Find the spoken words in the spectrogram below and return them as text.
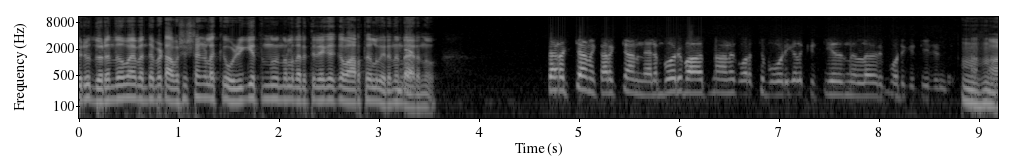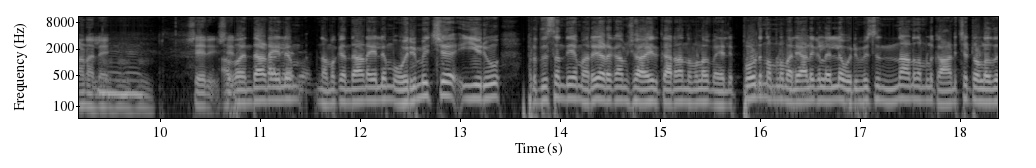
ഒരു ദുരന്തവുമായി ബന്ധപ്പെട്ട അവശിഷ്ടങ്ങളൊക്കെ ഒഴുകിയെത്തുന്നു എന്നുള്ള തരത്തിലേക്കൊക്കെ വാർത്തകൾ വരുന്നുണ്ടായിരുന്നു. കറക്റ്റ് ആണ് കറക്റ്റ് ആണ്. നിലമ്പൂർ ഭാഗത്തു നിന്നാണ് കുറച്ച് ബോഡികൾ കിട്ടിയത് എന്നുള്ള റിപ്പോർട്ട് കിട്ടിയിട്ടുണ്ട് ആണല്ലേ? ശരി അപ്പൊ ശരി എന്താണേലും. നമുക്ക് എന്താണേലും ഒരുമിച്ച് ഈ ഒരു പ്രതിസന്ധിയെ മറികടക്കാം ഷാഹിദ് കാരണം നമ്മൾ എപ്പോഴും നമ്മൾ മലയാളികളെല്ലാം ഒരുമിച്ച് നിന്നാണ് നമ്മൾ കാണിച്ചിട്ടുള്ളത്.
